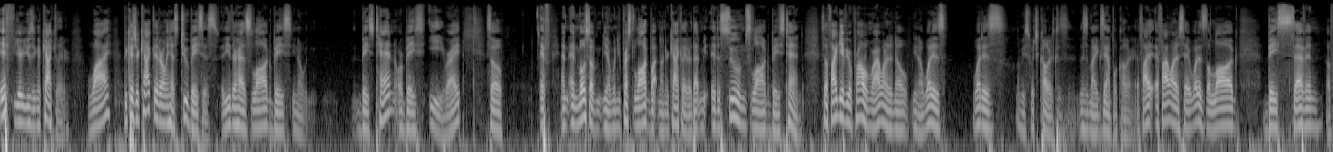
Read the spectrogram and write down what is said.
if you're using a calculator. Why? Because your calculator only has two bases. It either has log base, you know, base 10 or base e, right? So if and and most of them, you know, when you press the log button on your calculator, that it assumes log base 10. So if I gave you a problem where I wanted to know, you know, what is what is let me switch colors because this is my example color. If I if I wanted to say what is the log base 7 of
